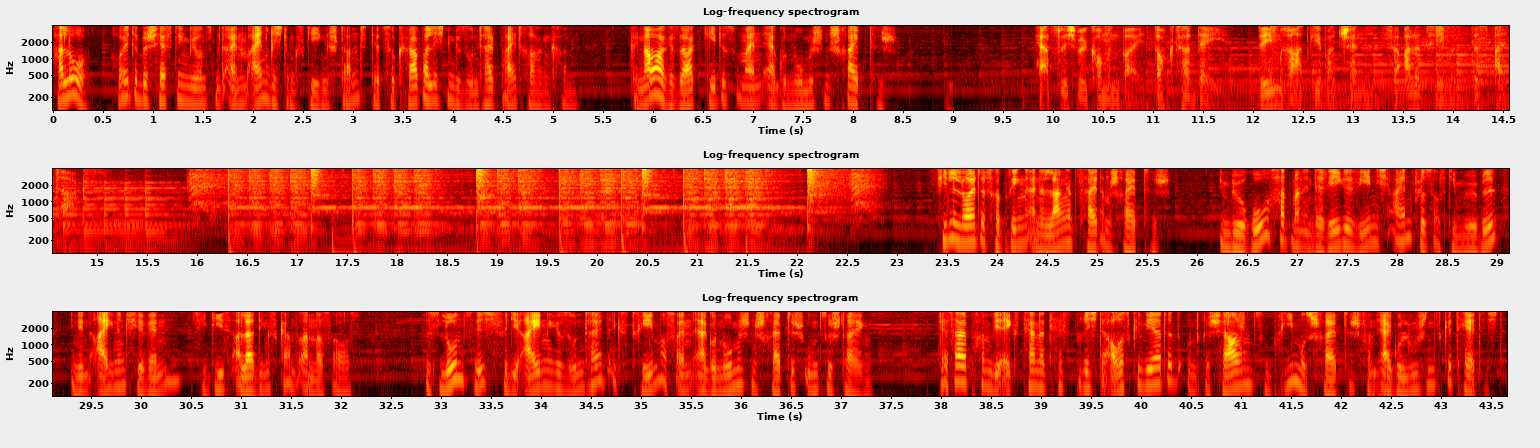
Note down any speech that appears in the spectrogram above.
Hallo, heute beschäftigen wir uns mit einem Einrichtungsgegenstand, der zur körperlichen Gesundheit beitragen kann. Genauer gesagt geht es um einen ergonomischen Schreibtisch. Herzlich willkommen bei Dr. Day, dem Ratgeber-Channel für alle Themen des Alltags. Viele Leute verbringen eine lange Zeit am Schreibtisch. Im Büro hat man in der Regel wenig Einfluss auf die Möbel, in den eigenen vier Wänden sieht dies allerdings ganz anders aus. Es lohnt sich für die eigene Gesundheit extrem auf einen ergonomischen Schreibtisch umzusteigen. Deshalb haben wir externe Testberichte ausgewertet und Recherchen zum Primus-Schreibtisch von Ergolutions getätigt.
